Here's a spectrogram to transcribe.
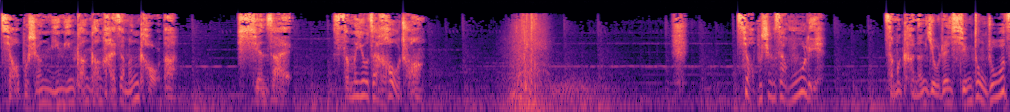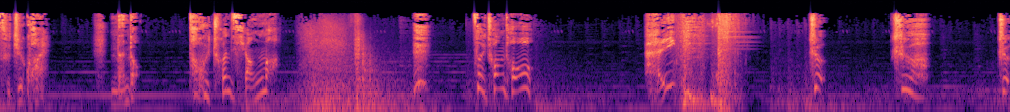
脚步声明明刚刚还在门口的，现在怎么又在后窗？脚步声在屋里，怎么可能有人行动如此之快？难道？他会穿墙吗？在床头。哎，这、这、这，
